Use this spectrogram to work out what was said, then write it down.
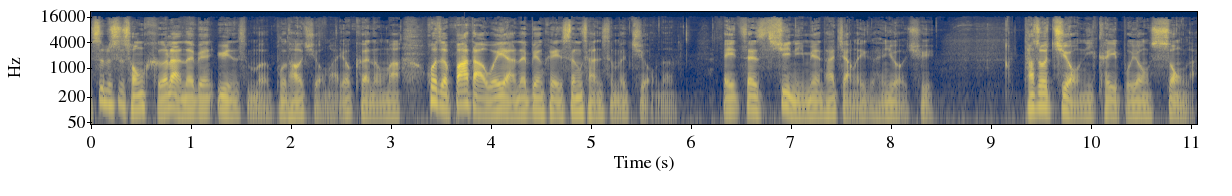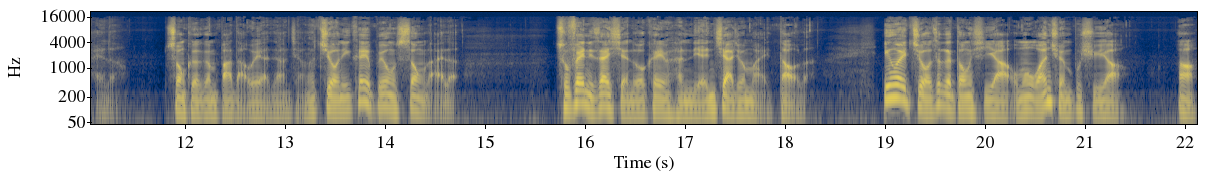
是不是从荷兰那边运什么葡萄酒嘛？有可能吗？或者巴达维亚那边可以生产什么酒呢？哎，在戏里面他讲了一个很有趣，他说酒你可以不用送来了，宋克跟巴达维亚这样讲，说酒你可以不用送来了，除非你在暹罗可以很廉价就买到了，因为酒这个东西啊，我们完全不需要。啊，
